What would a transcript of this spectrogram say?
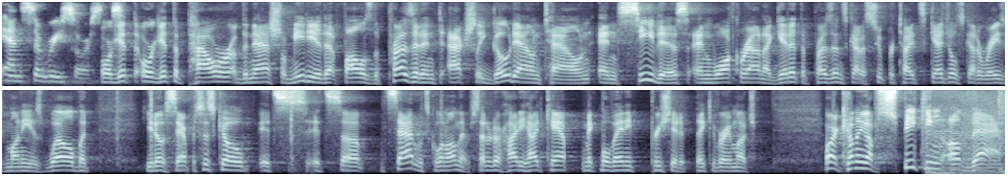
and some resources. Or get the, or get the power of the national media that follows the president to actually go downtown and see this and walk around. I get it. The president's got a super tight schedule. It's got to raise money as well, but. You know, San Francisco, it's, it's, uh, it's sad what's going on there. Senator Heidi Heitkamp, Mick Mulvaney, appreciate it. Thank you very much. All right, coming up, speaking of that,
